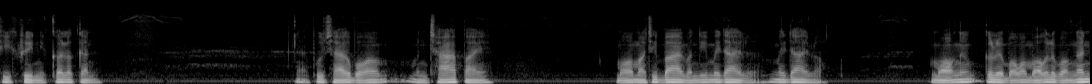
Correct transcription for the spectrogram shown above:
ที่คลินิกก็แล้วกัน ผู้ชายก็บอกว่ามันช้าไป หมอมาที่บ้านวันนี้ไม่ได้เลยไม่ได้หรอก หมองั้นก็เลยบอกว่าหมอก็เลยบอกงั้น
